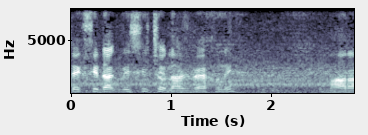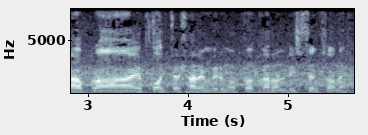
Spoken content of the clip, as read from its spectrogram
ট্যাক্সি ডাক দিছি চলে আসবে এখনই। ভাড়া প্রায় পঞ্চাশ আরএমবির মতো কারণ ডিস্টেন্স অনেক।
